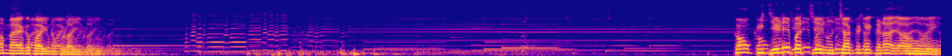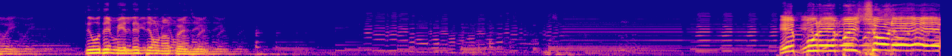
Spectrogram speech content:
ਆ ਮੈਕ ਬਾਈ ਨੂੰ ਫੜਾਈ ਦਿਓ। ਕਿਉਂਕਿ ਜਿਹੜੇ ਬੱਚੇ ਨੂੰ ਚੱਕ ਕੇ ਖੜਾਇਆ ਹੋਵੇ ਤੇ ਉਹਦੇ ਮੇਲੇ ਤੇ ਆਉਣਾ ਪੈ ਜੇ। ਇਹ ਬੁਰੇ ਵਿਛੋੜੇ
